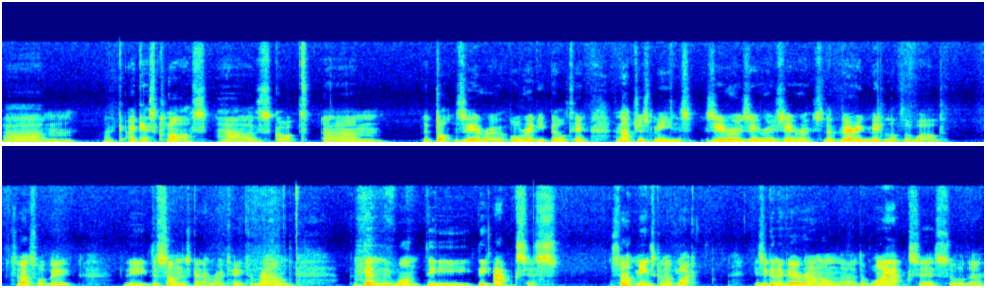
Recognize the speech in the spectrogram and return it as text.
um, I guess class, has got um, the dot 0 already built in, and that just means 0, 0, 0, so the very middle of the world. So that's what the, the, the sun's going to rotate around. Then we want the, the axis, so that means kind of like, is it going to go around on the, the y-axis or the,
